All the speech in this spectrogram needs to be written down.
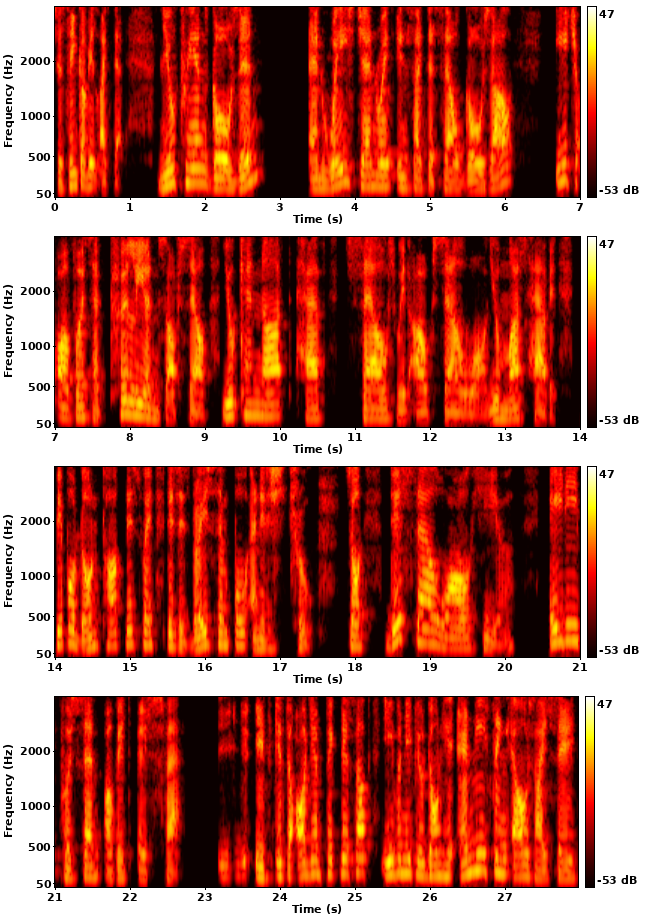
Just think of it like that. Nutrients goes in and waste generated inside the cell goes out. Each of us have trillions of cells. You cannot have cells without cell wall. You must have it. People don't talk this way. This is very simple and it is true. So this cell wall here, 80% of it is fat. If, if the audience pick this up, even if you don't hear anything else I say,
